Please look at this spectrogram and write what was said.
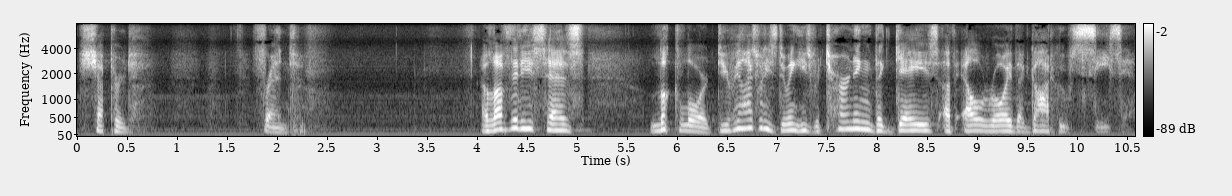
Shepherd, Friend. I love that he says, Look, Lord. Do you realize what he's doing? He's returning the gaze of El Roi, the God who sees him.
